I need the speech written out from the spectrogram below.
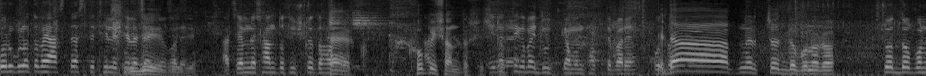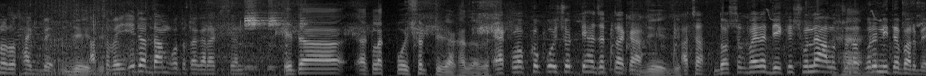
গরুগুলো তো ভাই আস্তে আস্তে ঠেলে ঠেলে জি, জি, জি। আচ্ছা এমনি শান্ত শান্তশিষ্ট তো হবে হ্যাঁ খুবই শান্তশিষ্ট এটার থেকে ভাই দুধ কেমন থাকতে পারে? এটা আপনার চোদ্দ পনেরো। চোদ্দ পনেরো থাকবে। আচ্ছা ভাই এটার দাম কত টাকা রাখছেন? এটা এক লাখ পঁয়ষট্টি রাখা যাবে। এক লক্ষ পঁয়ষট্টি হাজার টাকা? জি, জি। আচ্ছা দর্শক ভাইরা দেখে শুনে আলোচনা হ্যাঁ, করে নিতে পারবে।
